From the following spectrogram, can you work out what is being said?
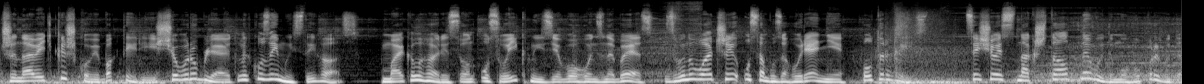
чи навіть кишкові бактерії, що виробляють легкозаймистий газ. Майкл Гаррісон у своїй книзі Вогонь з небес звинувачує у самозагорянні полтергейст. Це щось на кшталт невидимого привида,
